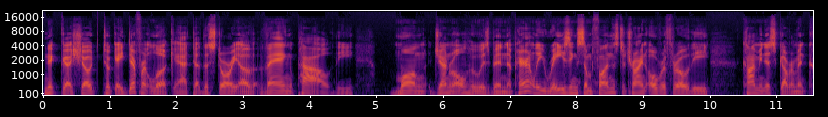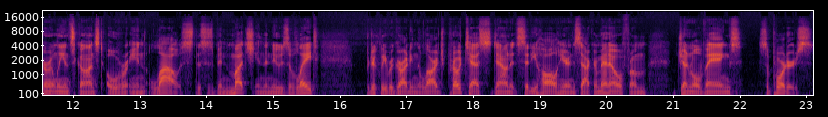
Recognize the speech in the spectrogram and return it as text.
Nick uh, Schou took a different look at uh, the story of Vang Pao, the Hmong general who has been apparently raising some funds to try and overthrow the communist government currently ensconced over in Laos. This has been much in the news of late particularly regarding the large protests down at City Hall here in Sacramento from General Vang's supporters.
